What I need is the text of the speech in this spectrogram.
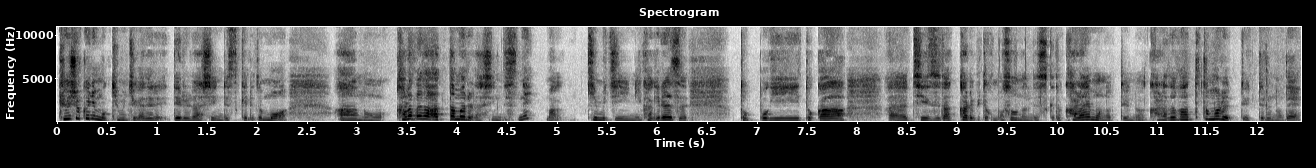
給食にもキムチが出る出るらしいんですけれども、あの、体が温まるらしいんですね。まあ、キムチに限らず、トッポギとか、チーズダッカルビとかもそうなんですけど、辛いものっていうのは体が温まるって言ってるので、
